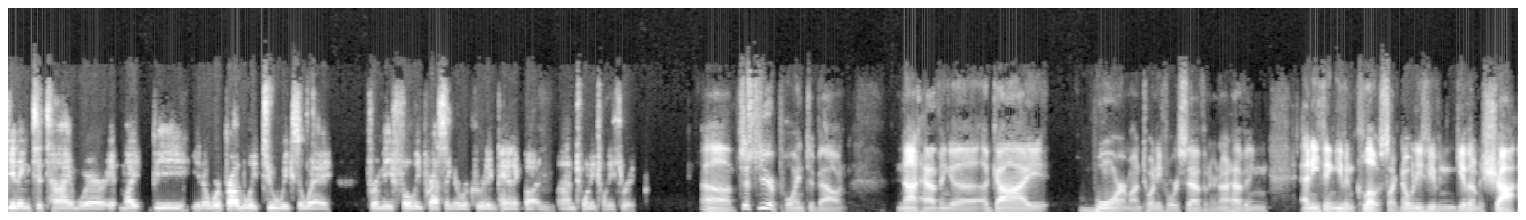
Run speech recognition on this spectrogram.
getting to time where it might be, you know, we're probably 2 weeks away from me fully pressing a recruiting panic button on 2023. Uh, just to your point about not having a, a guy warm on 24 7 or not having anything even close. Like nobody's even given him a shot.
